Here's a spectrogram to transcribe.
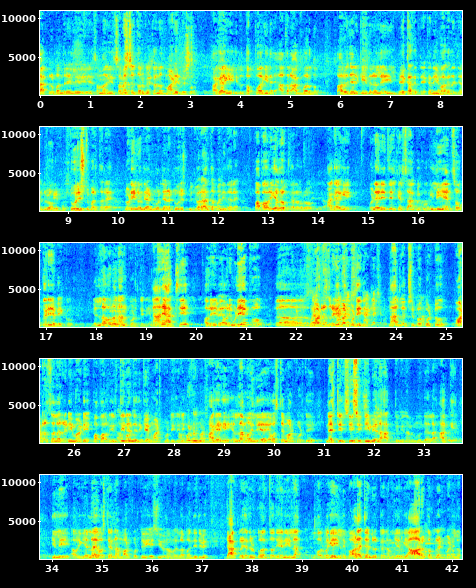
ಡಾಕ್ಟರ್ ಬಂದ್ರೆ ಇಲ್ಲಿ ಸಮ ಸಮಸ್ಯೆ ತರಬೇಕು ಅನ್ನೋದು ಮಾಡಿರಬೇಕು. ಹಾಗಾಗಿ ಇದು ತಪ್ಪು ಆಗಿದೆ. ಆ ಥರ ಆಗಬಾರ್ದು. ಸಾರ್ವಜನಿಕ ಇದರಲ್ಲಿ ಇಲ್ಲಿ ಬೇಕಾಗುತ್ತೆ. ಯಾಕಂದ್ರೆ ಈ ಭಾಗದ ಜನರು ಟೂರಿಸ್ಟ್ ಬರ್ತಾರೆ. ನೋಡಿ ಇಲ್ಲೊಂದು ಎರಡು ಮೂರು ಜನ ಟೂರಿಸ್ಟ್ ಜ್ವರ ಅಂತ ಬಂದಿದ್ದಾರೆ. ಪಾಪ ಅವ್ರಿಗೆ ಎಲ್ಲಿ ಹೋಗ್ತಾರೆ ಅವರು? ಹಾಗಾಗಿ ಒಳ್ಳೆ ರೀತಿಯಲ್ಲಿ ಕೆಲಸ ಆಗಬೇಕು. ಇಲ್ಲಿ ಏನು ಸೌಕರ್ಯ ಬೇಕು? ಎಲ್ಲವನ್ನೂ ನಾನು ಕೊಡ್ತೀನಿ. ನಾನೇ ಹಾಕ್ಸಿ ಅವ್ರಿಗೆ ಅವ್ರಿಗೆ ಉಳಿಯಕ್ಕೂ ವಾಟರ್ಸ್ ರೆಡಿ ಮಾಡಿಕೊಟ್ಟಿದ್ದೀನಿ. ನಾಲ್ಕು ಲಕ್ಷ ರೂಪಾಯಿ ಕೊಟ್ಟು ವಾಟರ್ಸ್ ಎಲ್ಲ ರೆಡಿ ಮಾಡಿ ಪಾಪ ಅವ್ರು ಇರ್ತೀನಿ ಅನ್ನೋದಕ್ಕೆ ಮಾಡಿಕೊಟ್ಟಿದ್ದೀನಿ. ಹಾಗಾಗಿ ಎಲ್ಲ ಇಲ್ಲಿ ವ್ಯವಸ್ಥೆ ಮಾಡಿಕೊಡ್ತೀವಿ. ನೆಕ್ಸ್ಟ್ ಇಲ್ಲಿ ಸಿ ಸಿ ಟಿ ವಿ ಎಲ್ಲ ಹಾಕ್ತೀವಿ ನಾವು ಮುಂದೆ ಎಲ್ಲ ಹಾಕಿ ಇಲ್ಲಿ ಅವ್ರಿಗೆ ಎಲ್ಲ ವ್ಯವಸ್ಥೆಯನ್ನು ನಾವು ಮಾಡಿಕೊಡ್ತೀವಿ. ಎ ಸಿ ಯು ನಾವೆಲ್ಲ ಬಂದಿದ್ದೀವಿ. ಡಾಕ್ಟ್ರ್ ಹೆದರ್ಕೊಳ್ಳೋಂಥದ್ದು ಏನೂ ಇಲ್ಲ ಅವ್ರ ಬಗ್ಗೆ ಇಲ್ಲಿ ಭಾಳ ಜನರು ನಮಗೇನು ಯಾರು ಕಂಪ್ಲೇಂಟ್ ಮಾಡಿಲ್ಲ.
